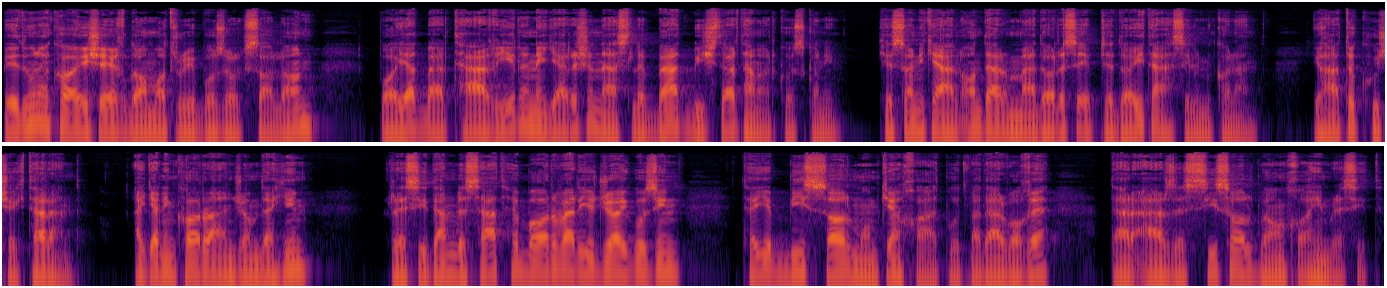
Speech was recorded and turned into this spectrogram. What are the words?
بدون کاهش اقدامات روی بزرگسالان باید بر تغییر نگرش نسل بعد بیشتر تمرکز کنیم. کسانی که الان در مدارس ابتدایی تحصیل می کنند یا حتی کوچکترند. اگر این کار را انجام دهیم رسیدن به سطح باروری جایگزین طی 20 سال ممکن خواهد بود و در واقع در عرض 30 سال به آن خواهیم رسید.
